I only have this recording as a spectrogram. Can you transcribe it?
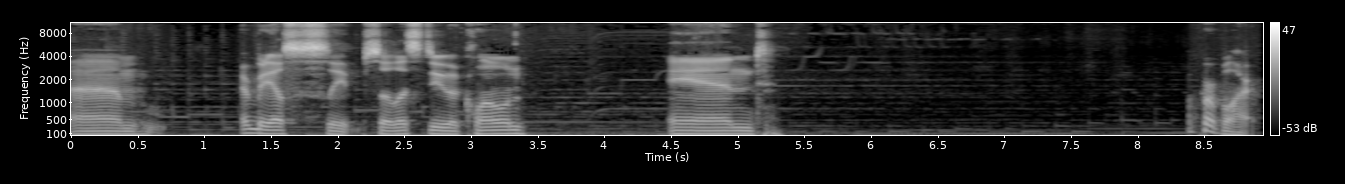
Um, everybody else is asleep, so let's do a clone and a purple heart.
